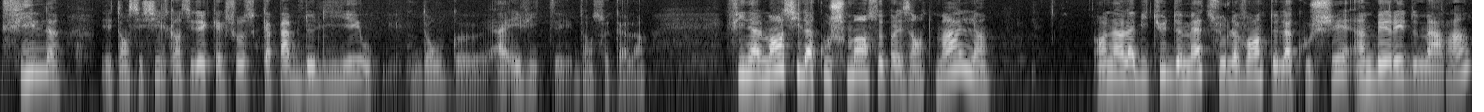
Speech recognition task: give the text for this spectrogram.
fil est en Sicile considéré quelque chose capable de lier, donc euh, à éviter dans ce cas-là. Finalement, si l'accouchement se présente mal, on a l'habitude de mettre sur le ventre de l'accouché un béret de marin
